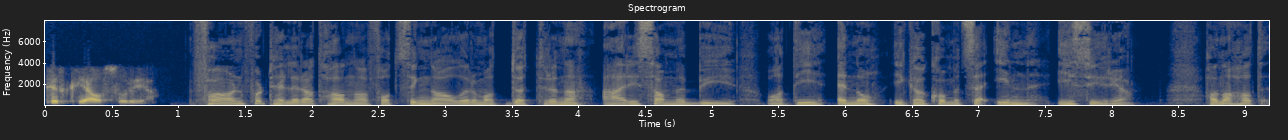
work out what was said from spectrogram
Tyrkia og Syria. Faren forteller at han har fått signaler om at døtrene er i samme by, og at de ennå ikke har kommet seg inn i Syria. Han har hatt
